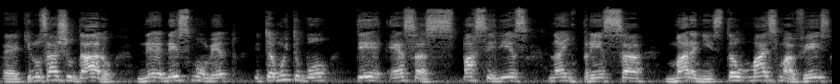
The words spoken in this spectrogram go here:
é, que nos ajudaram né, nesse momento. Então é muito bom ter essas parcerias na imprensa maranhense. Então, mais uma vez,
